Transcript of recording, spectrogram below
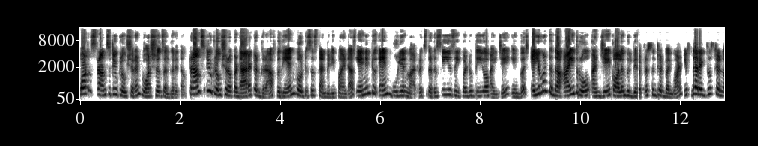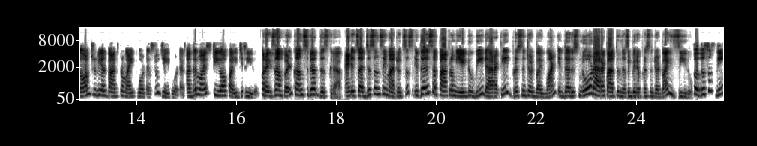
What is transitive closure and Warshall's algorithm? Transitive closure of a directed graph with n vertices can be defined as n into n Boolean matrix that is T is equal to T of ij in which element in the ith row and j column will be represented by 1 if there exists a non-trivial path from ith vertex to jth vertex. Otherwise, T of ij 0. For example, consider this graph and its adjacency matrices. If there is a path from A to B directly represented by 1, if there is no direct path in this will be represented by 0. So this is the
